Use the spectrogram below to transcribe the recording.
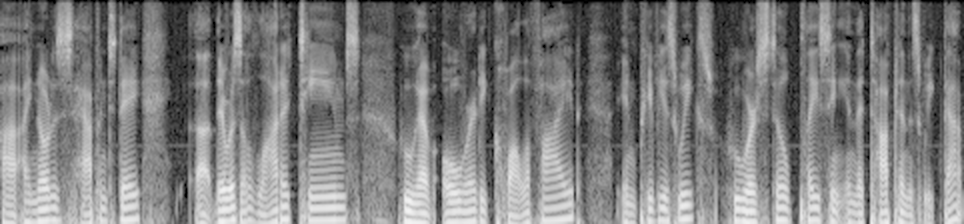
uh, I noticed happened today, there was a lot of teams who have already qualified in previous weeks who are still placing in the top 10 this week. That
